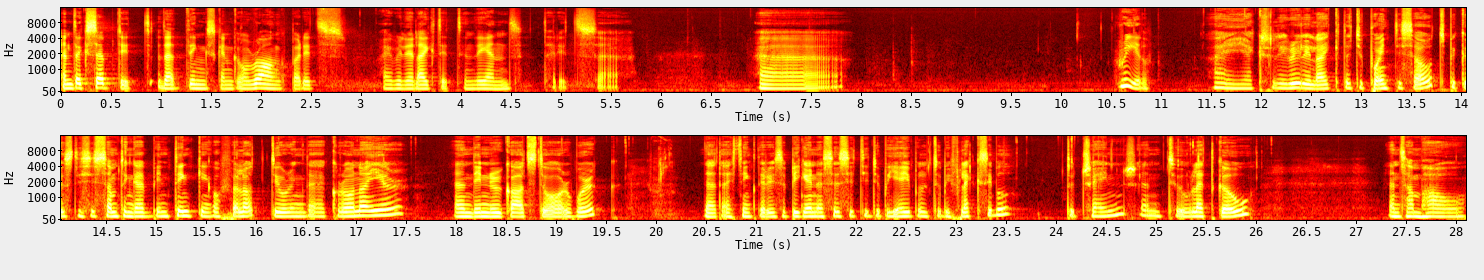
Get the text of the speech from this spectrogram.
and accept it that things can go wrong but it's i really liked it in the end that it's uh, uh, real I actually really like that you point this out because this is something I've been thinking of a lot during the corona year and in regards to our work. That I think there is a bigger necessity to be able to be flexible, to change and to let go and somehow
